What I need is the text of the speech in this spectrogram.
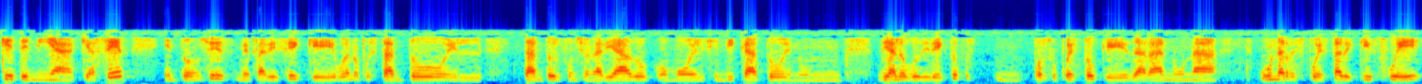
qué tenía que hacer, entonces me parece que, bueno, pues tanto el tanto el funcionariado como el sindicato en un diálogo directo, pues por supuesto que darán una una respuesta de qué fue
